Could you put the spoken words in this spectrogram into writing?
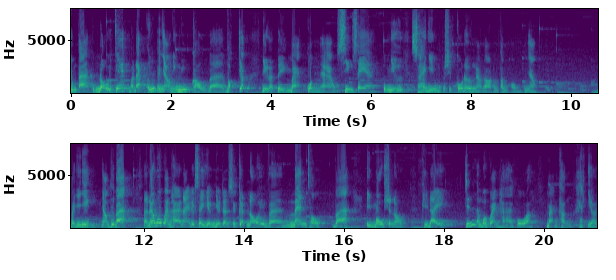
chúng ta cũng đổi chác và đáp ứng cho nhau những nhu cầu về vật chất như là tiền bạc, quần áo, siêu xe, cũng như xoa dịu một cái sự cô đơn nào đó trong tâm hồn của nhau. Và dĩ nhiên, nhóm thứ ba là nếu mối quan hệ này được xây dựng dựa trên sự kết nối về mental và emotional, thì đây chính là mối quan hệ của bạn thân khác giới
